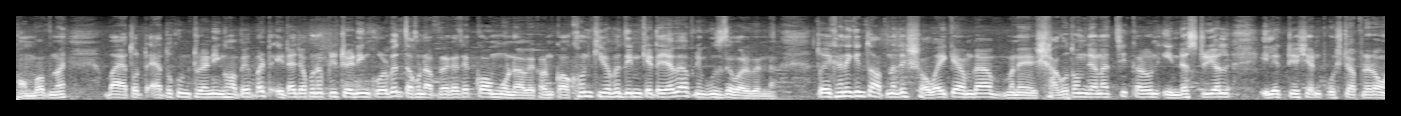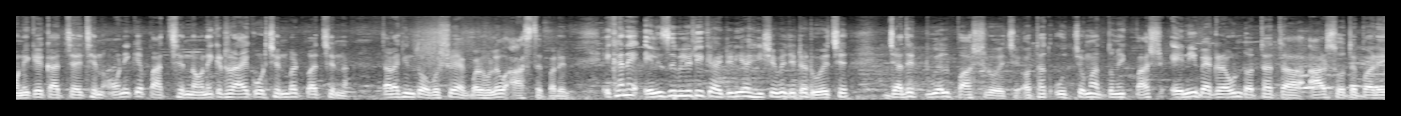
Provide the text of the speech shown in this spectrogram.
সম্ভব নয় বা এত, এতক্ষণ ট্রেনিং হবে বাট এটা যখন আপনি ট্রেনিং করবেন, তখন আপনার কাছে কম মনে হবে, কারণ কখন কীভাবে দিন কেটে যাবে আপনি বুঝতে পারবেন না। তো এখানে কিন্তু আপনাদের সবাইকে আমরা মানে স্বাগতম জানাচ্ছি, কারণ ইন্ডাস্ট্রিয়াল ইলেকট্রিশিয়ান পোস্টে আপনারা অনেকে কাজ চাইছেন, অনেকে পাচ্ছেন না, অনেকে ট্রাই ট্রাই করছেন বাট পাচ্ছেন না, তারা কিন্তু অবশ্যই একবার হলেও আসতে পারেন। এখানে এলিজিবিলিটি ক্রাইটেরিয়া হিসেবে যেটা রয়েছে, যাদের টুয়েলভ পাস রয়েছে, অর্থাৎ উচ্চ মাধ্যমিক পাস এনি ব্যাকগ্রাউন্ড অর্থাৎ আর্টস হতে পারে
